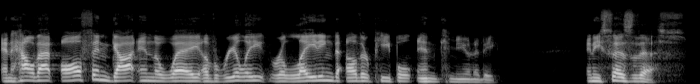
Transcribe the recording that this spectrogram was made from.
and how that often got in the way of really relating to other people in community. And he says this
